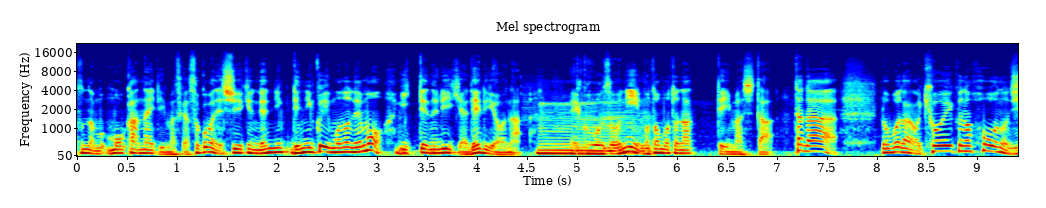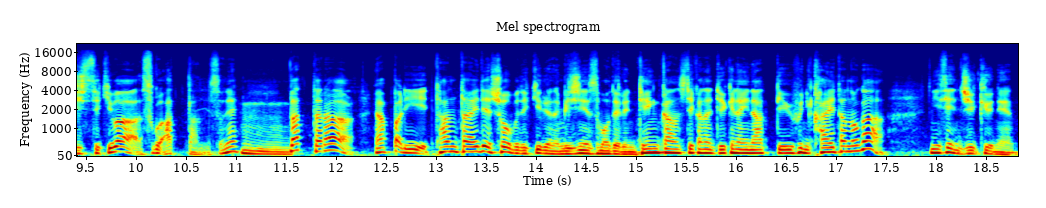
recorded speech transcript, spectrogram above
そんな儲かんないと言いますかそこまで収益の出に出にくいものでも一定の利益が出るようなえー構造にもともとなっていました。ただロボダンは教育の方の実績はすごいあったんですよね、うん。だったらやっぱり単体で勝負できるようなビジネスモデルに転換していかないといけないなっていうふうに変えたのが2019年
